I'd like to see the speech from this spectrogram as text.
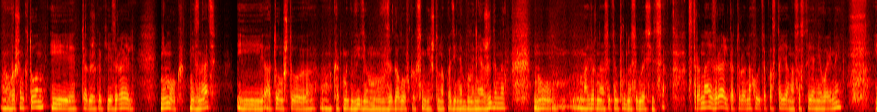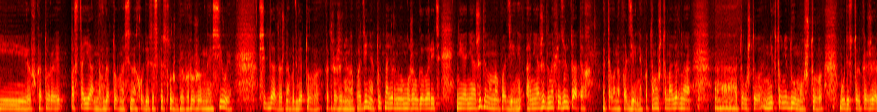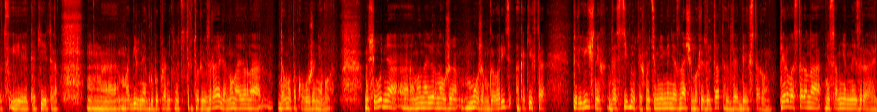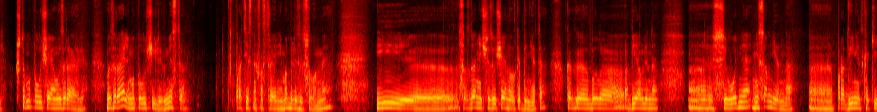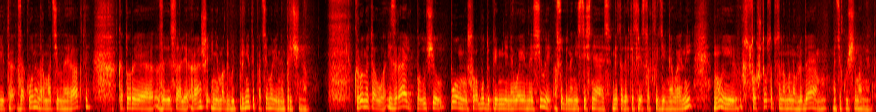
Вашингтон и так же, как и Израиль, не мог не знать и о том, что, как мы видим в заголовках СМИ, что нападение было неожиданным, ну, наверное, с этим трудно согласиться. Страна Израиль, которая находится постоянно в состоянии войны, и в которой постоянно в готовности находятся спецслужбы и вооруженные силы, всегда должна быть готова к отражению нападения. Тут, наверное, мы можем говорить не о неожиданном нападении, а о неожиданных результатах этого нападения. Потому что, наверное, э, о том, что никто не думал, что будет столько жертв и какие-то мобильные группы проникнут на территорию Израиля, ну, наверное, давно такого уже не было. Но сегодня э, мы, наверное, уже можем говорить о каких-то первичных, достигнутых, но тем не менее значимых результатах для обеих сторон. Первая сторона, несомненно, Израиль. Что мы получаем в Израиле? В Израиле мы получили вместо протестных настроений мобилизационные и э, создание чрезвычайного кабинета, как э, было объявлено сегодня, несомненно, продвинет какие-то законы, нормативные акты, которые зависали раньше и не могли быть приняты по тем или иным причинам. Кроме того, Израиль получил полную свободу применения военной силы, особенно не стесняясь в методах и средствах ведения войны, ну и что, что собственно, мы наблюдаем на текущий момент.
